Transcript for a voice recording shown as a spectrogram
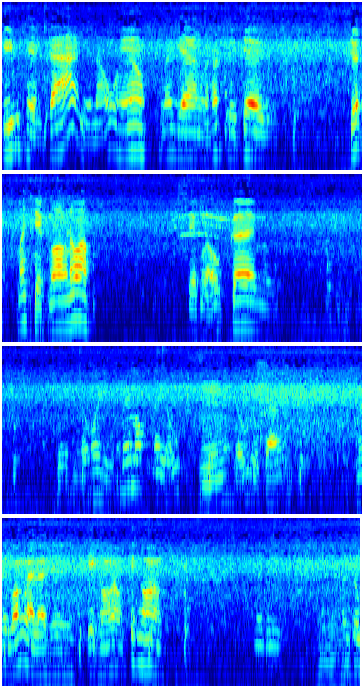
kiếm thêm cá gì nấu không? Lá giang là hết chơi chơi. Chết má xiệt ngon đúng không? Xiệt là ok mà. Xiệt đâu có gì. Cái móc đầy đủ. Ừ, đủ đồ chơi. Người quán lại là thịt ngon không? Thịt ngon không? Ừ. Nói chung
